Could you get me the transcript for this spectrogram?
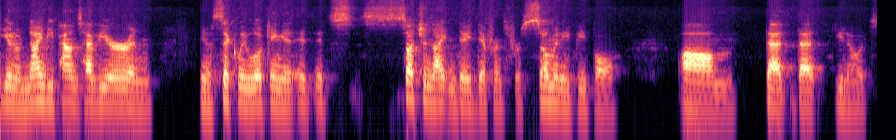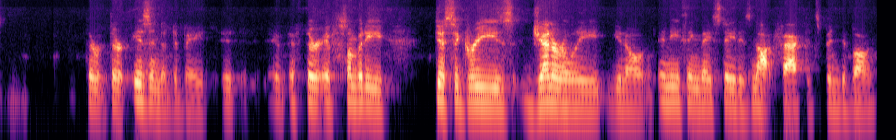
you know 90 pounds heavier and you know sickly looking. It, it's such a night and day difference for so many people um, that that you know it's there there isn't a debate. It, if, if there if somebody disagrees generally, you know, anything they state is not fact. It's been debunked,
